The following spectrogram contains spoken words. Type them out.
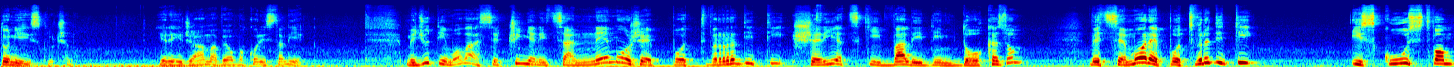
To nije isključeno. Jer je hijjama veoma korista lijek. Međutim, ova se činjenica ne može potvrditi šerijatski validnim dokazom, već se more potvrditi iskustvom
